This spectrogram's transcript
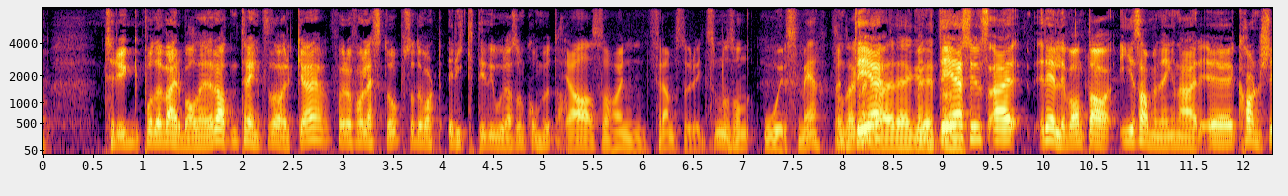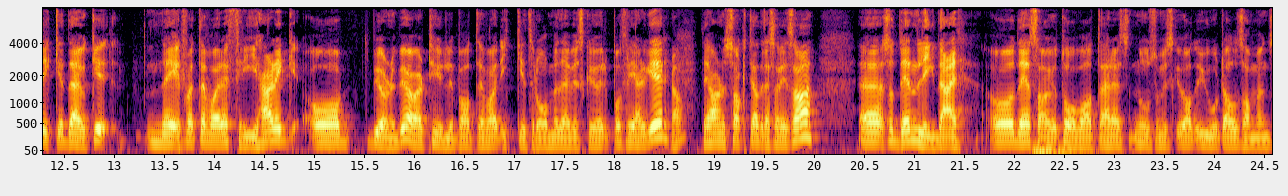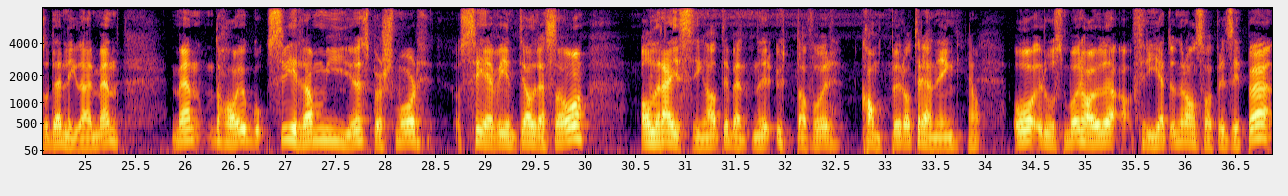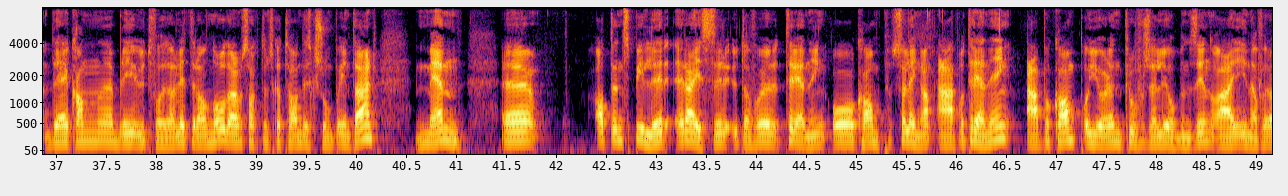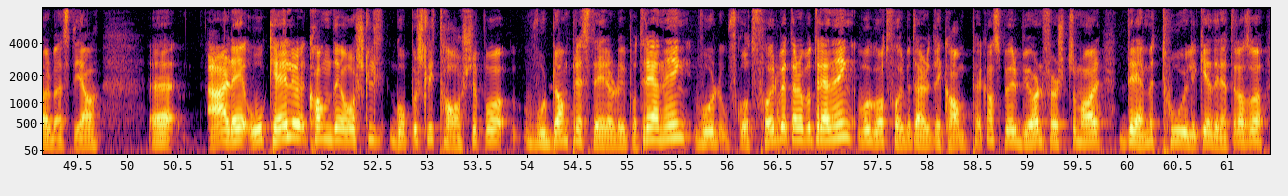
trygg på det verbale heller. At han trengte det arket for å få lest opp, så det ble riktig de ordene som kom ut. da. Ja, altså Han fremstår ikke som noen sånn ordsmed. Så Men det, det, men det jeg syns er relevant da, i sammenhengen her eh, Kanskje ikke Det er jo ikke Nei, for at det var ei frihelg, og Bjørneby har vært tydelig på at det var ikke i tråd med det vi skal gjøre på frihelger. Ja. Det har han sagt i Adresseavisa. Eh, så den ligger der. Og det sa jo Tove at det er noe som vi skulle hatt ugjort alle sammen. Så den ligger der. Men, men det har jo svirra mye spørsmål, ser vi inn til Adressa òg, all reisinga til Bentner utafor kamper og trening. Ja. Og Rosenborg har jo det frihet under ansvar-prinsippet. Det kan eh, bli utfordra litt nå. Der har de sagt de skal ta en diskusjon på internt. Men eh, at en spiller reiser utafor trening og kamp så lenge han er på trening, er på kamp og gjør den profesjonelle jobben sin og er innafor arbeidstida, eh, er det ok, eller kan det òg gå på slitasje på hvordan presterer du på trening? Hvor godt forberedt er du på trening? Hvor godt forberedt er du til kamp? Jeg kan spørre Bjørn først, som har drevet med to ulike idretter. altså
